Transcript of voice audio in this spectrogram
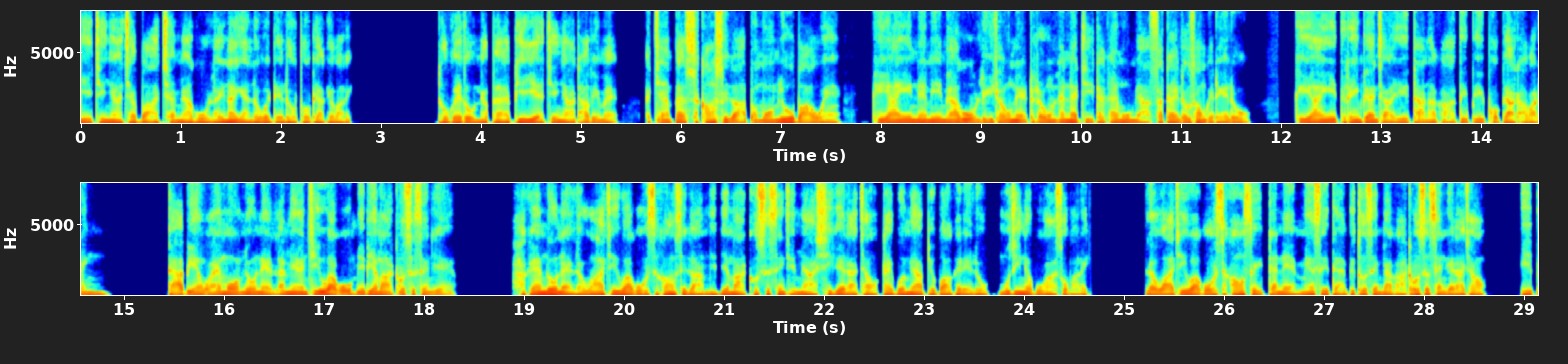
ရေးကြေညာချက်ပါအချက်များကိုလိုင်းနိုင်ရန်လိုအပ်တယ်လို့ဖော်ပြခဲ့ပါတယ်။ ထို့ကဲ့သို့နှစ်ဖက်အပြည့်ရဲ့ကြေညာထားပေမဲ့အကြံဖက်စကောင်းစီကဗမော်မျိုးပါဝင် KIA နယ်မြေများကိုလေထုံးနဲ့တရုံလက်နက်ကြီးတက်ခိုင်းမှုများစတိုက်လှုပ်ဆောင်ခဲ့တယ်လို့ KIA သတင်းပြန်ကြားရေးဌာနကအသိပေးဖော်ပြထားပါတယ်။ဒါ့အပြင်ဝိုင်းမော်မျိုးနဲ့လက်မြန်ကြီးဝါကိုမြေပြင်မှာထိုးစစ်ဆင်ခြင်းဟာကဲမျိုးနဲ့လဝါကြီးဝါကိုစကောင်းစစ်ကမြေပြင်မှာထိုးစစ်ဆင်ခြင်းများရှိခဲ့တာကြောင့်တိုက်ပွဲများပြုပွားခဲ့တယ်လို့မူကြီးနဲ့ဘူကဆိုပါတယ်။လဝါကြီးဝါကိုစကောင်းစစ်တက်နဲ့မင်းစစ်တန်ပြည်သူစစ်များကထိုးစစ်ဆင်ခဲ့တာကြောင့် AP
